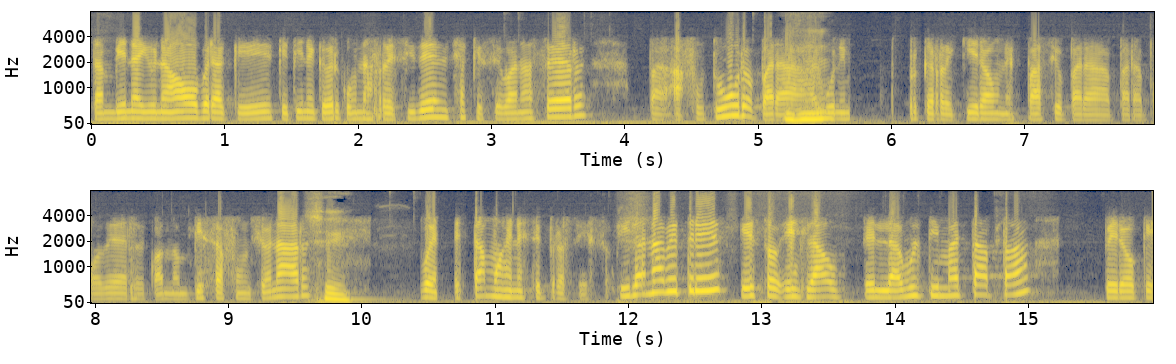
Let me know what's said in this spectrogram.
también hay una obra que, que tiene que ver con unas residencias que se van a hacer a futuro para algún inversor que requiera un espacio para, para poder, cuando empiece a funcionar. Bueno, estamos en ese proceso. Y la nave 3, que eso es la, la última etapa, pero que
